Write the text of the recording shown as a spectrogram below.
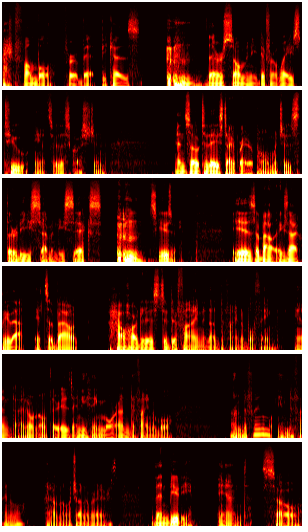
I fumble for a bit because there are so many different ways to answer this question. And so today's typewriter poem, which is 3076, excuse me, is about exactly that. It's about how hard it is to define an undefinable thing. And I don't know if there is anything more undefinable, undefinable, indefinable, I don't know which one of it is, than beauty. And so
